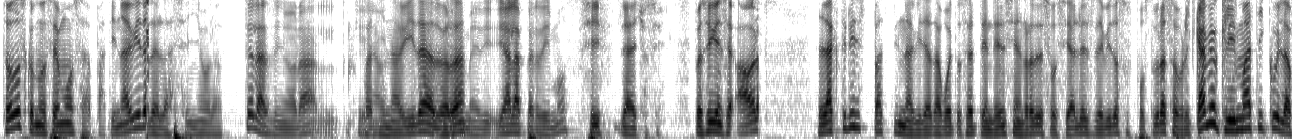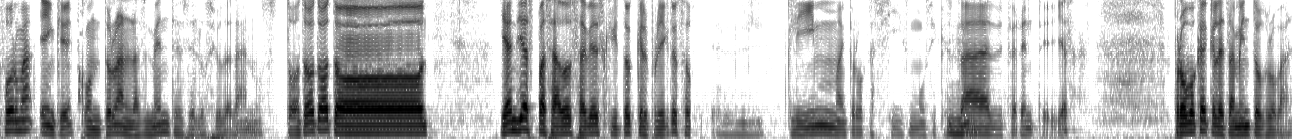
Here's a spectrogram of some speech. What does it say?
todos conocemos a Pati Navidad, de la señora De la señora. que Pati ya- Navidad, ¿verdad? medio- ya la perdimos. Sí, de hecho sí. Pues fíjense, ahora la actriz Patti Navidad ha vuelto a ser tendencia en redes sociales debido a sus posturas sobre el cambio climático y la forma en que controlan las mentes de los ciudadanos. Ton, ton, ton, ton. Ya en días pasados había escrito que el proyecto clima y provoca sismos y que está diferente, ya sabes. Provoca el calentamiento global,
